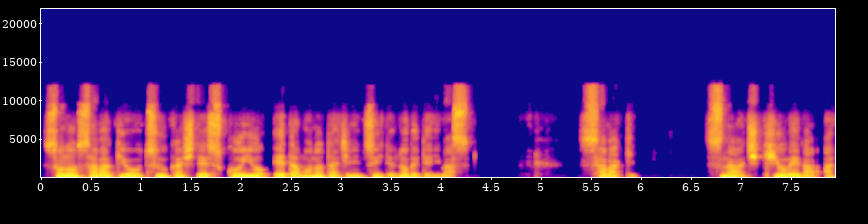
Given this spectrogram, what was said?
その裁きを通過して救いを得た者たちについて述べています。裁き、すなわち清めがあっ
